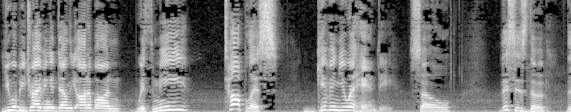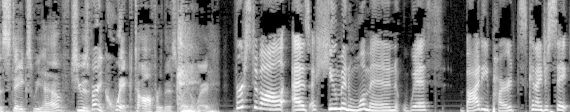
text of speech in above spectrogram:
you will be driving it down the Autobahn with me, topless, giving you a handy. So, this is the the stakes we have. She was very quick to offer this, by the way. First of all, as a human woman with body parts, can I just say,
